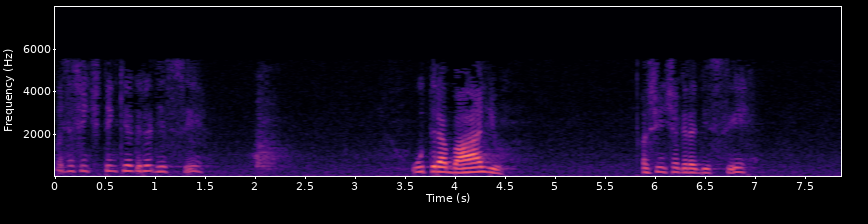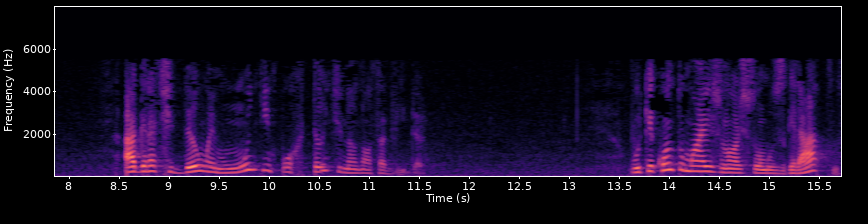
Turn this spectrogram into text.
mas a gente tem que agradecer. O trabalho, a gente agradecer. A gratidão é muito importante na nossa vida. Porque quanto mais nós somos gratos,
